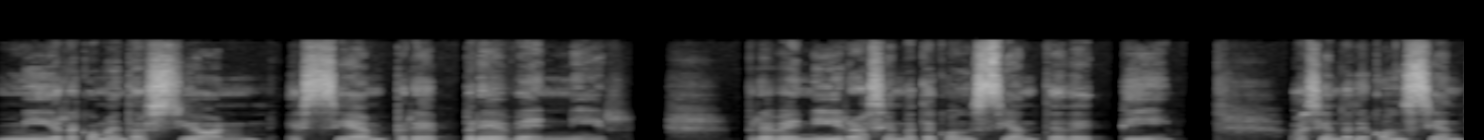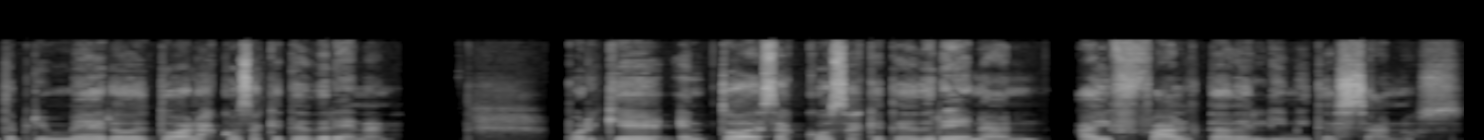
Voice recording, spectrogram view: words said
mi recomendación es siempre prevenir. Prevenir haciéndote consciente de ti, haciéndote consciente primero de todas las cosas que te drenan. Porque en todas esas cosas que te drenan hay falta de límites sanos.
